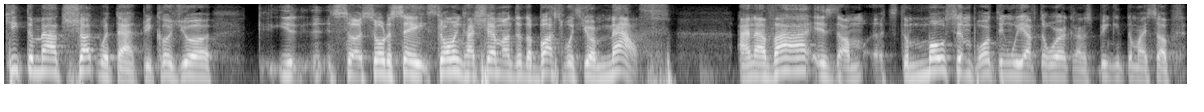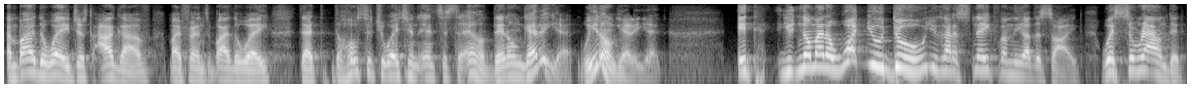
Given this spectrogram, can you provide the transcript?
Keep the mouth shut with that because you're, you, so, so to say, throwing Hashem under the bus with your mouth. And ava is the it's the most important thing we have to work on. Speaking to myself. And by the way, just agav, my friends. By the way, that the whole situation in El, they don't get it yet. We don't get it yet. It, you, no matter what you do, you got a snake from the other side. We're surrounded.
